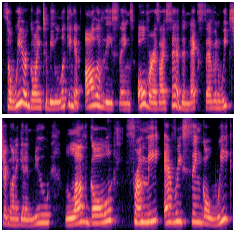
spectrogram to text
So, we are going to be looking at all of these things over. As I said, the next seven weeks, you're going to get a new love goal from me every single week.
